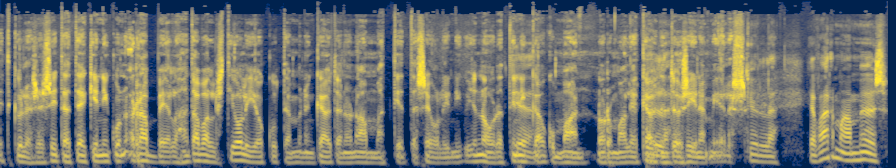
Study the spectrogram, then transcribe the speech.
Että kyllä se sitä teki, niin kuin rabbeillahan tavallisesti oli joku tämmöinen käytännön ammatti, että se oli niin kuin, ja noudatti Joo. niin kuin maan normaalia Kyllä. käytäntöä siinä mielessä. Kyllä. Ja varmaan myös,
